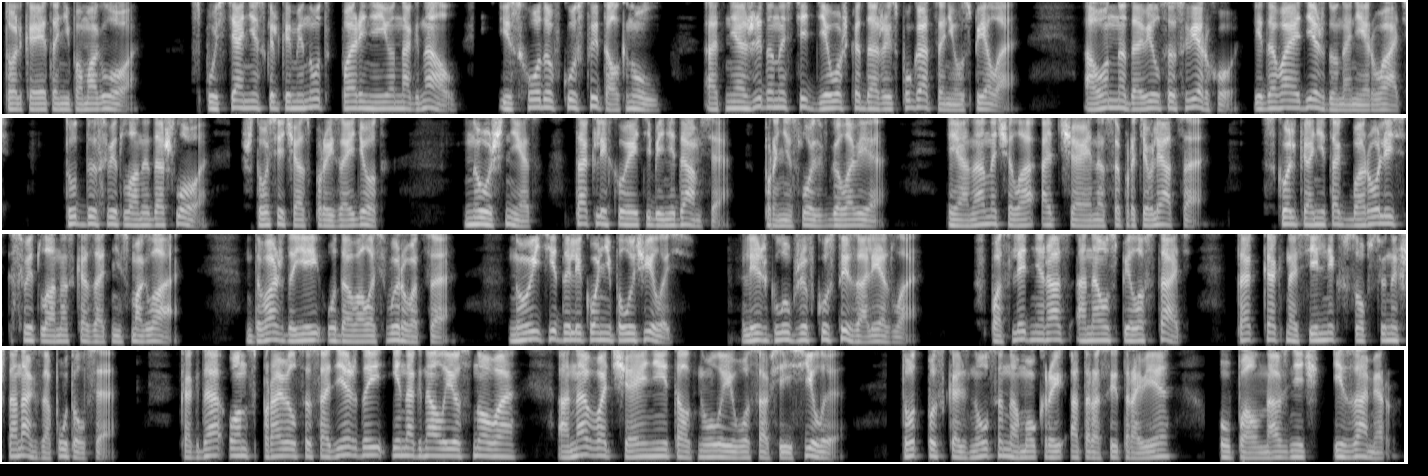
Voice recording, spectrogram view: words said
Только это не помогло. Спустя несколько минут парень ее нагнал и сходу в кусты толкнул. От неожиданности девушка даже испугаться не успела. А он надавился сверху и давай одежду на ней рвать. Тут до Светланы дошло, что сейчас произойдет. «Ну уж нет, так легко я тебе не дамся», пронеслось в голове. И она начала отчаянно сопротивляться. Сколько они так боролись, Светлана сказать не смогла. Дважды ей удавалось вырваться, но уйти далеко не получилось. Лишь глубже в кусты залезла. В последний раз она успела встать, так как насильник в собственных штанах запутался. Когда он справился с одеждой и нагнал ее снова, она в отчаянии толкнула его со всей силы. Тот поскользнулся на мокрой от росы траве, упал навзничь и замер.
